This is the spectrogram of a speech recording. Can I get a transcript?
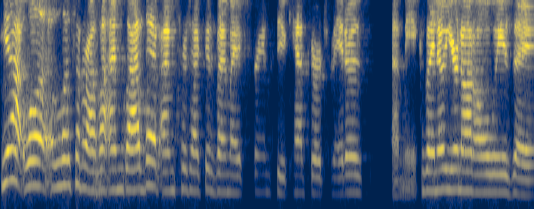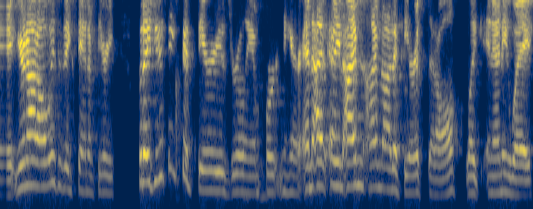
Yeah, well, listen, Rafa, I'm glad that I'm protected by my screen so you can't throw tomatoes at me because I know you're not always a you're not always a big fan of theory, but I do think that theory is really important here. And I, I mean, I'm I'm not a theorist at all, like in any way,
